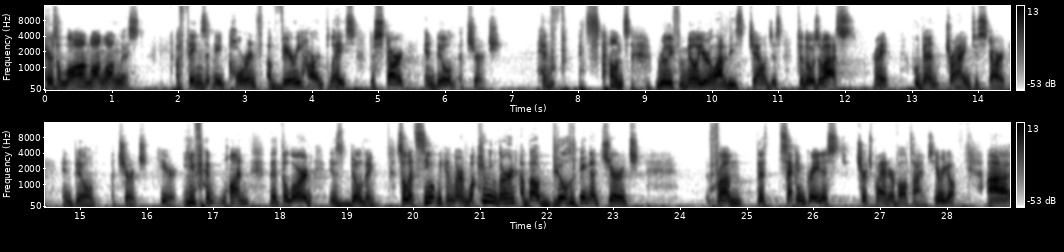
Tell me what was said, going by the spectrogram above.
Here's a long, long, long list of things that made Corinth a very hard place to start and build a church. And it sounds really familiar, a lot of these challenges, to those of us, right, who've been trying to start and build a church here, even one that the Lord is building. So let's see what we can learn. What can we learn about building a church from the second greatest church planner of all times? Here we go. Uh,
